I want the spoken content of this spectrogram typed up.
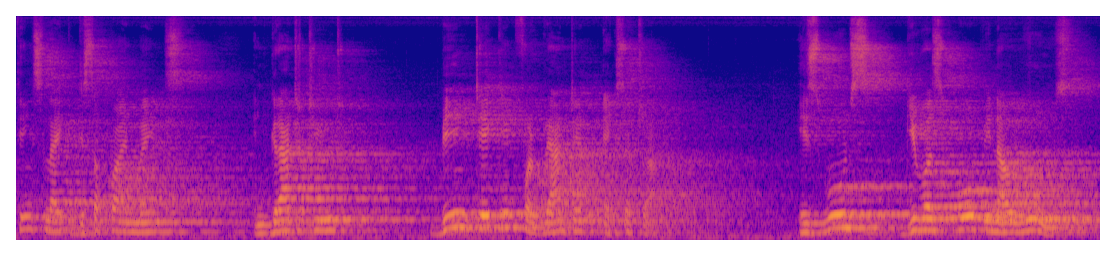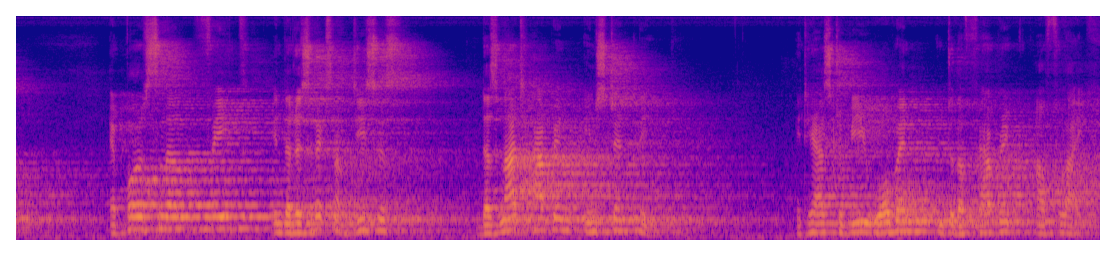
things like disappointments, ingratitude, being taken for granted, etc. His wounds give us hope in our wounds. A personal faith in the resurrection of Jesus does not happen instantly. It has to be woven into the fabric of life.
